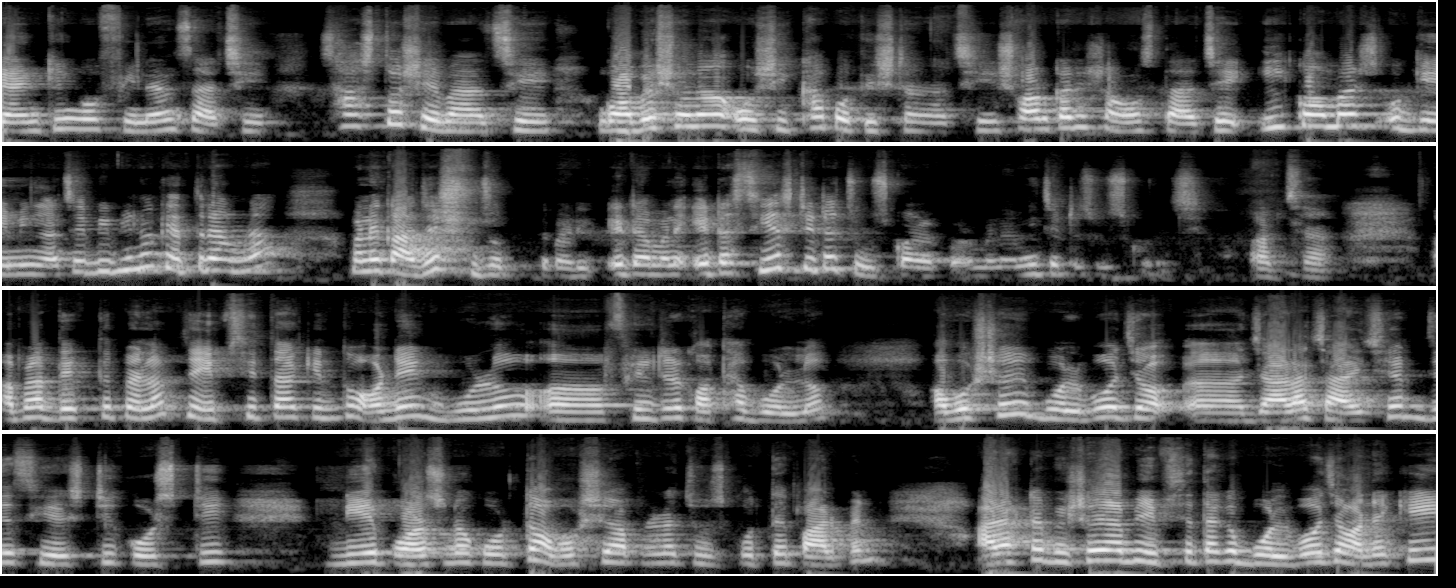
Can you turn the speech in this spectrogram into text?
ব্যাংকিং ও ফিনান্স আছে স্বাস্থ্য সেবা আছে, গবেষণা ও শিক্ষা প্রতিষ্ঠান আছে, সরকারি সংস্থা আছে ই কমার্স ও গেমিং আছে, বিভিন্ন ক্ষেত্রে আমরা মানে কাজের সুযোগ পেতে পারি। এটা মানে এটা সিএসটিটা চুজ করার পর মানে আমি যেটা চুজ করেছি। আচ্ছা আমরা দেখতে পেলাম যে ইপসিতা কিন্তু অনেকগুলো ফিল্ডের কথা বলল। অবশ্যই বলব যে যারা চাইছেন যে সিএসটি কোর্সটি নিয়ে পড়াশোনা করতে অবশ্যই আপনারা চুজ করতে পারবেন। আর একটা বিষয় আমি ইপসিতাকে বলব যে অনেকেই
